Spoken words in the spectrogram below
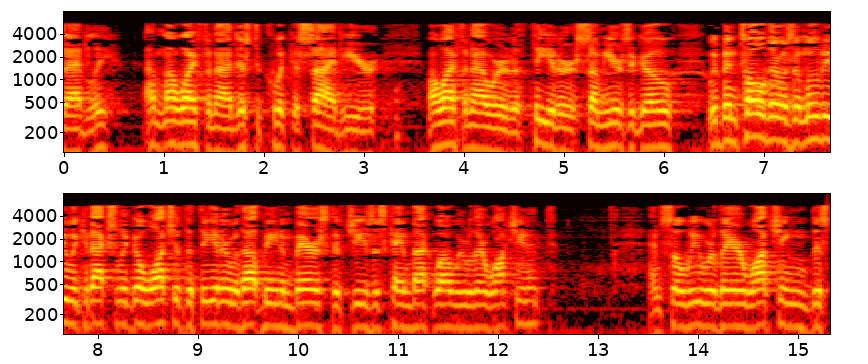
Sadly. My wife and I, just a quick aside here. My wife and I were at a theater some years ago We've been told there was a movie we could actually go watch at the theater without being embarrassed if Jesus came back while we were there watching it. And so we were there watching this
